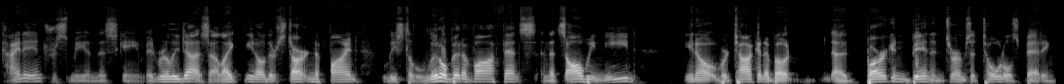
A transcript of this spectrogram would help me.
Kind of interests me in this game. It really does. I like, you know, they're starting to find at least a little bit of offense, and that's all we need. You know, we're talking about a bargain bin in terms of totals betting.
